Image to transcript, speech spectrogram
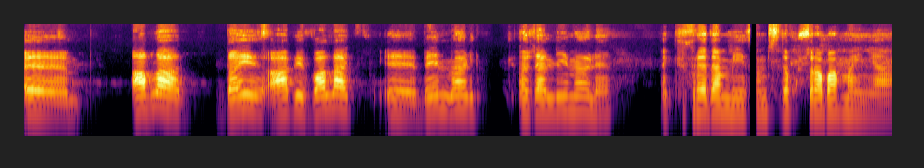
Eee, abla, dayı, abi valla eee, benim öyle özelliğim öyle. Ya, küfür eden bir insanım. Siz de kusura bakmayın ya.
